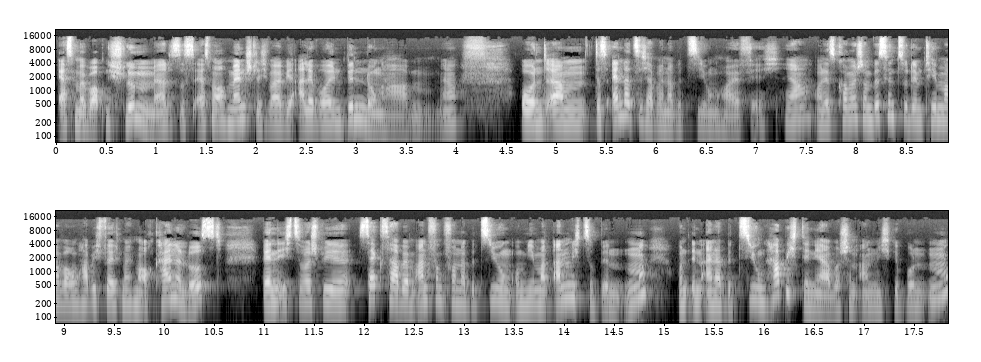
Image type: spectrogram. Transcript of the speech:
erstmal überhaupt nicht schlimm. Ja? Das ist erstmal auch menschlich, weil wir alle wollen Bindung haben. Ja? Und ähm, das ändert sich aber in einer Beziehung häufig, ja. Und jetzt kommen wir schon ein bisschen zu dem Thema, warum habe ich vielleicht manchmal auch keine Lust, wenn ich zum Beispiel Sex habe am Anfang von einer Beziehung, um jemand an mich zu binden, und in einer Beziehung habe ich den ja aber schon an mich gebunden,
